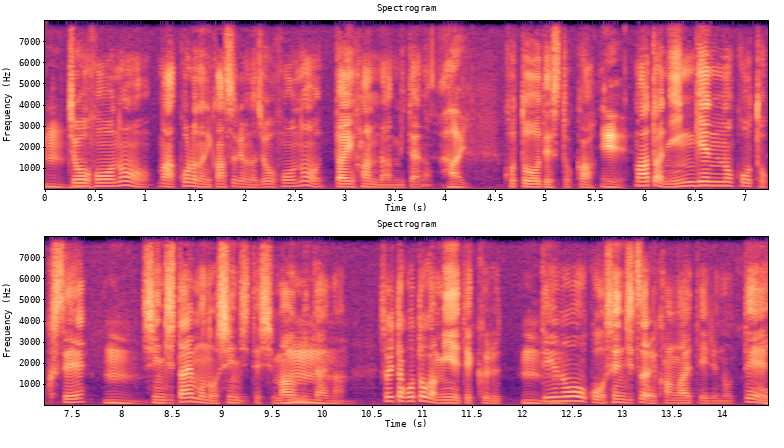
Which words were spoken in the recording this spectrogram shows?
うん情報の、まあ、コロナに関するような情報の大反乱みたいなはい。ことですとか、ええ。まあ、あとは人間のこう特性うん。信じたいものを信じてしまうみたいな、うんそういったことが見えてくるっていうのを、をこう先日来考えているので、お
